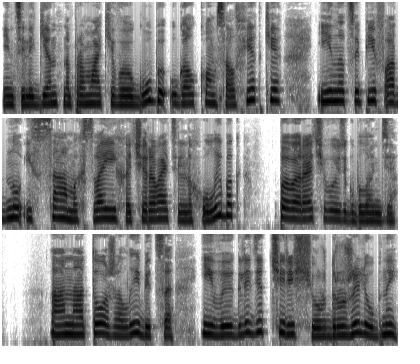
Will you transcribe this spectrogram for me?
Интеллигентно промакиваю губы уголком салфетки и, нацепив одну из самых своих очаровательных улыбок, поворачиваюсь к блонде. Она тоже лыбится и выглядит чересчур дружелюбной.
